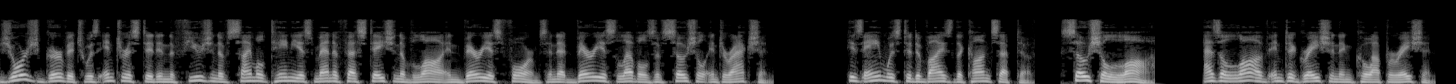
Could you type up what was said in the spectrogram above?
Georges Gurvitch was interested in the fusion of simultaneous manifestation of law in various forms and at various levels of social interaction. His aim was to devise the concept of «social law» as a law of integration and cooperation.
